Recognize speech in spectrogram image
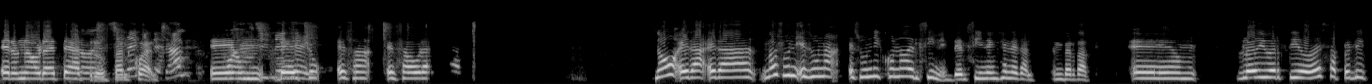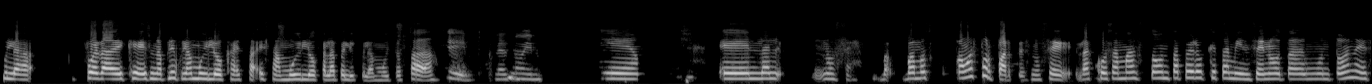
Era una obra de teatro, tal cual. Eh, um, de hecho, esa, esa obra no, era, era, no, es un, es, una, es un icono del cine, del cine en general, en verdad. Em, lo divertido de esa película, fuera de que es una película muy loca, está, está muy loca la película, muy tostada. Sí, es muy... Eh, en la, no sé, vamos, vamos por partes, no sé, la cosa más tonta, pero que también se nota un montón es,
